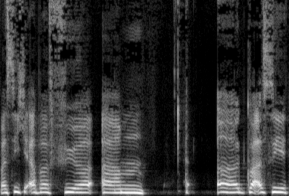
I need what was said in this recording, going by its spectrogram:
Was ich aber für ähm, äh, quasi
